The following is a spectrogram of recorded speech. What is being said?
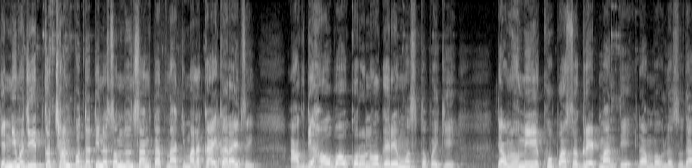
त्यांनी म्हणजे इतकं छान पद्धतीनं समजून सांगतात ना की मला काय करायचं आहे अगदी हावभाव करून वगैरे मस्तपैकी. त्यामुळं मी खूप असं ग्रेट मानते रामभाऊला सुद्धा.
